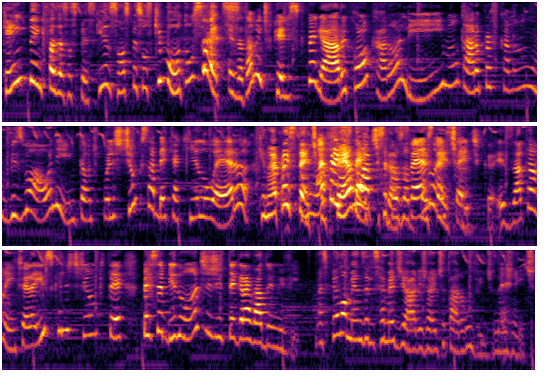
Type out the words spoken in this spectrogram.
Quem tem que fazer essas pesquisas são as pessoas que montam os sets. Exatamente, porque eles que pegaram e colocaram ali e montaram para ficar no visual ali. Então, tipo, eles tinham que saber que aquilo era. Que não é pra estética. Não é pra fé estética. Não é pra fé não é estética. Exatamente. Era isso que eles tinham que ter percebido antes de ter gravado o MV. Mas pelo menos eles remediaram e já editaram um vídeo, né, gente?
